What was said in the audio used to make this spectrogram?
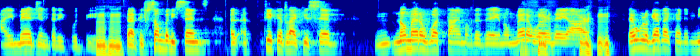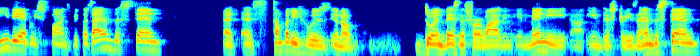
i imagined that it would be mm-hmm. that if somebody sends a, a, ticket like you said no matter what time of the day no matter where they are they will get like an immediate response because i understand as, as somebody who is you know doing business for a while in, in many uh, industries, I understand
